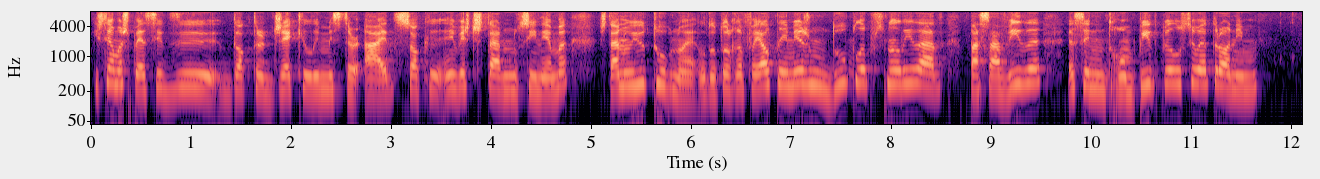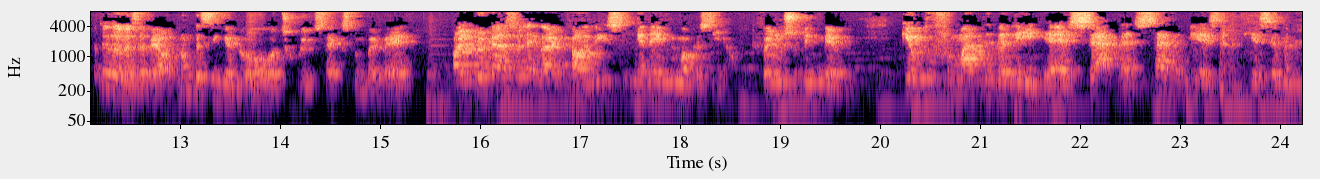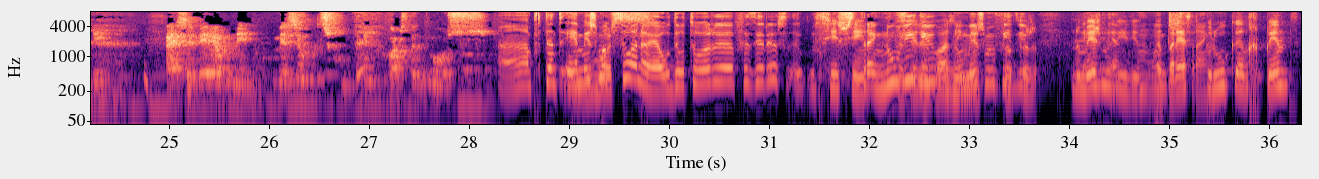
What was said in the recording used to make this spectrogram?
Isto é uma espécie de Dr. Jekyll e Mr. Hyde, só que em vez de estar no cinema, está no YouTube, não é? O Dr. Rafael tem mesmo dupla personalidade. Passa a vida a ser interrompido pelo seu heterónimo. Até a Dona Isabel nunca se enganou ao descobrir o sexo de um bebê? Olha, por acaso, agora que fala nisso, enganei-me numa ocasião, num sobrinho meu, que eu, pelo formato da barriga, achava, achava mesmo que ia ser uma menina, vai saber é um menino, mas eu que descobri que gosta de moços. Ah, portanto, é a mesma pessoa, não é? O doutor a fazer Sim, sim. estranho. A vídeo, no mesmo doutor- vídeo. No mesmo É- é vídeo. muito Aparece estranho. peruca de repente.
